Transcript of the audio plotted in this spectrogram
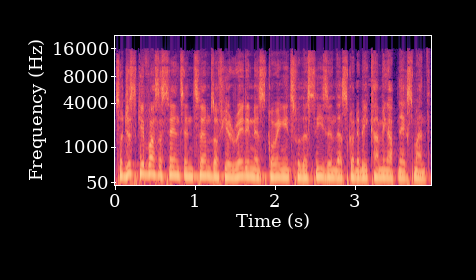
So, just give us a sense in terms of your readiness going into the season that's going to be coming up next month.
